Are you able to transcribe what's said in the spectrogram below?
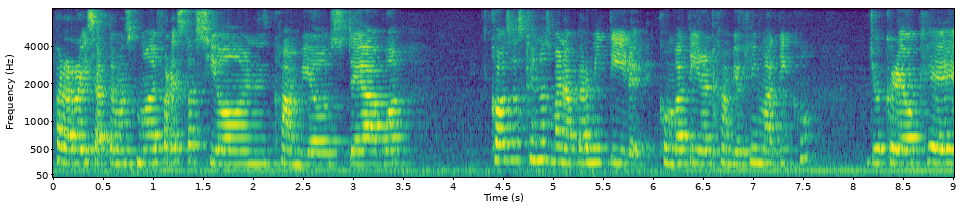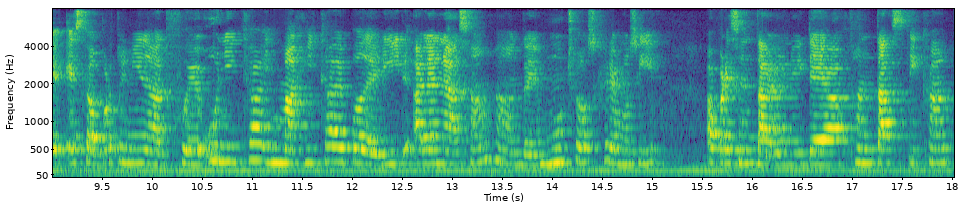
para revisar temas como deforestación, cambios de agua, cosas que nos van a permitir combatir el cambio climático. Yo creo que esta oportunidad fue única y mágica de poder ir a la NASA, a donde muchos queremos ir, a presentar una idea fantástica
